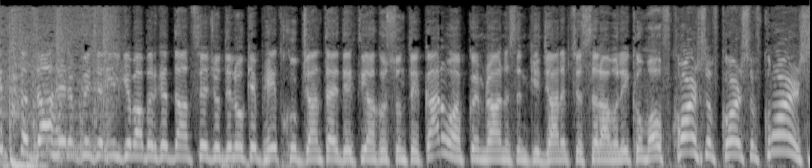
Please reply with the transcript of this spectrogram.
इब्तदा है जलील के बाबरकत दाम से जो दिलों के भेद खूब जानता है, देखती आँखों सुनते कारो आपको इमरान हसन की जानब से सलाम of course of course of course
